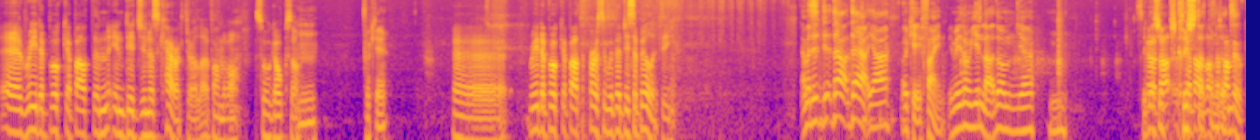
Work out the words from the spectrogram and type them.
eh, read a book about an indigenous character eller vad fan det var. Såg jag också. Mm. Okej. Eh, read a book about a person with a disability. Ja men det, det, där, där, ja okej fine. Men de gillar, de, ja. Mm. Ska, blir så krystat ska på Dallas något släppa en sätt. bok?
